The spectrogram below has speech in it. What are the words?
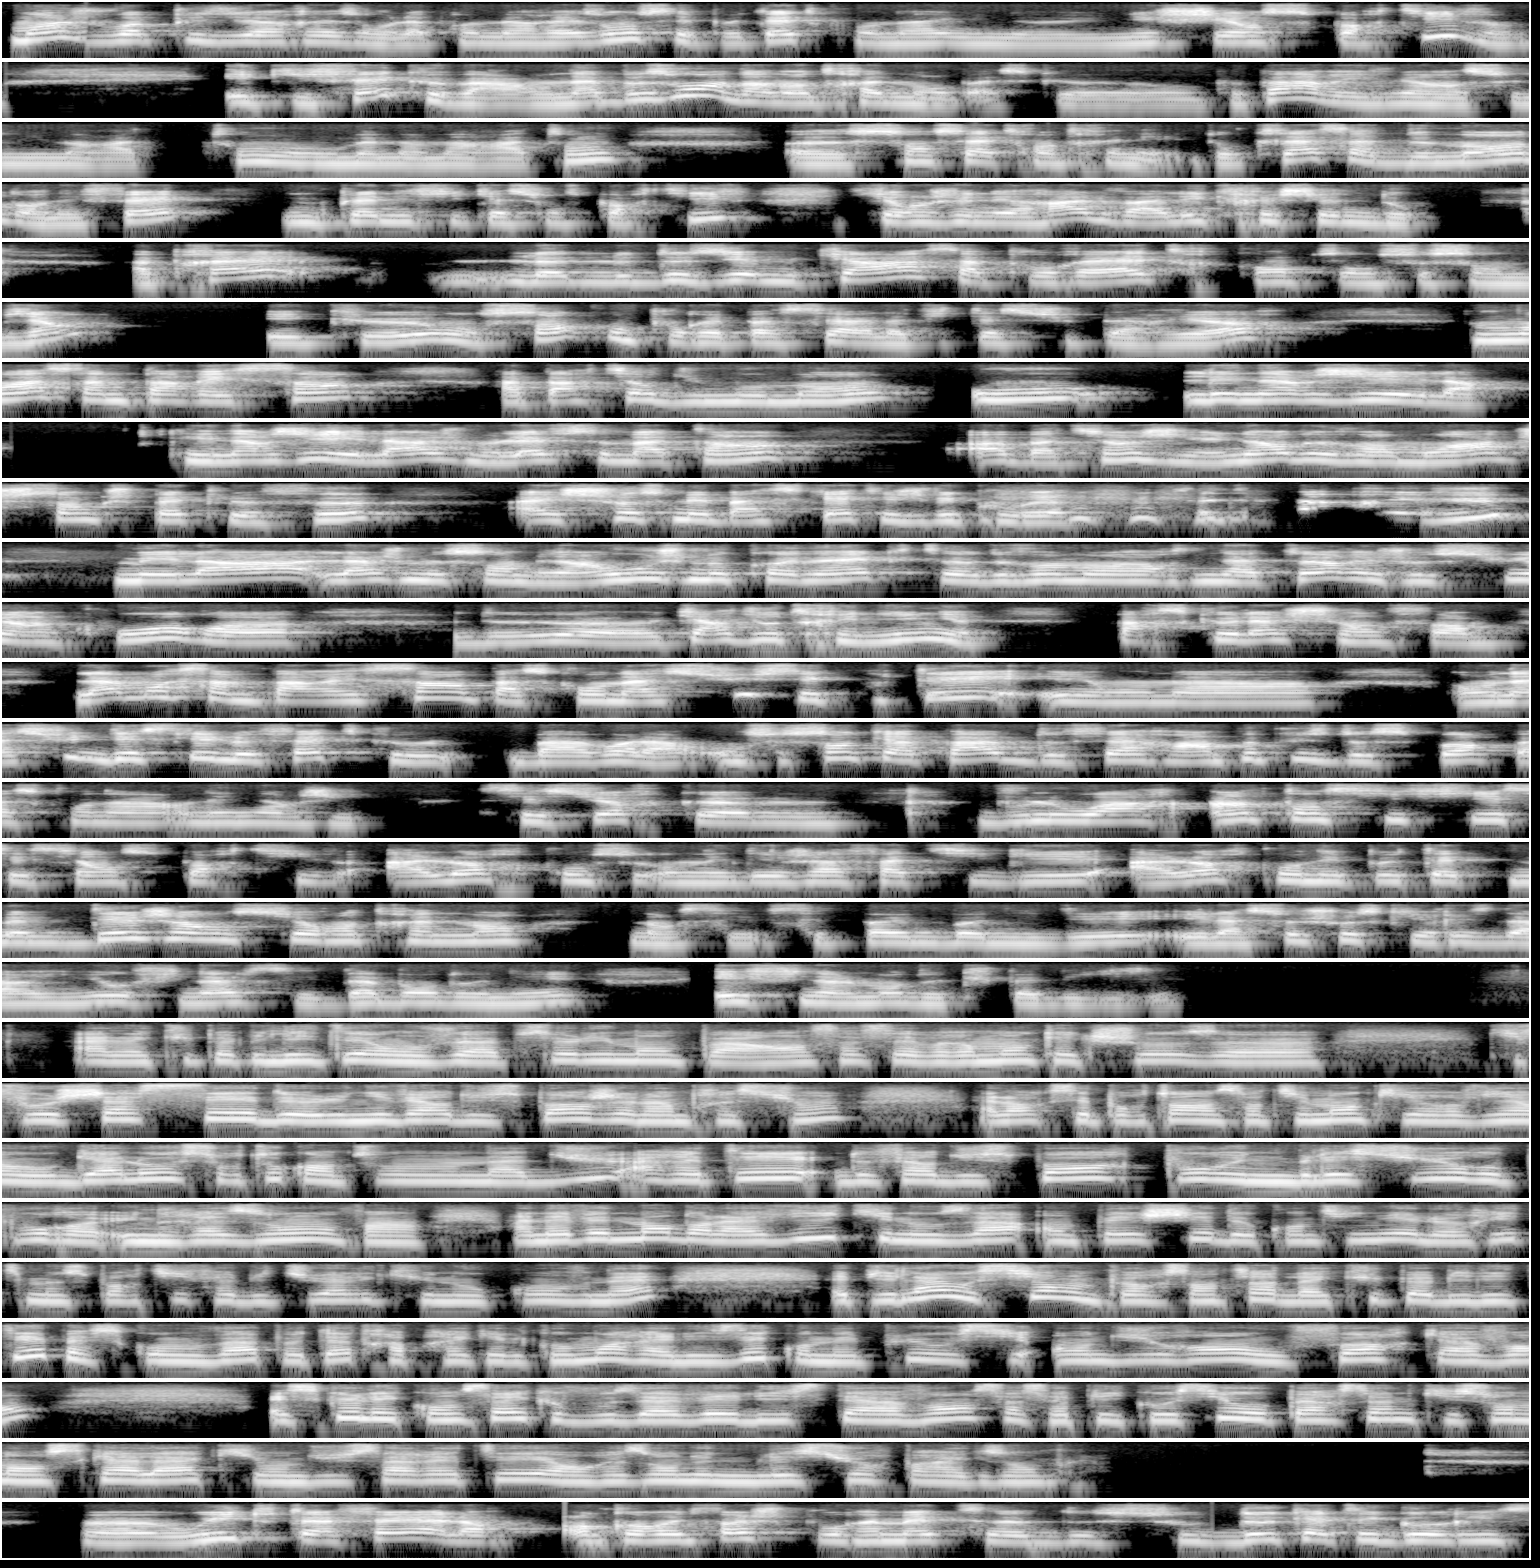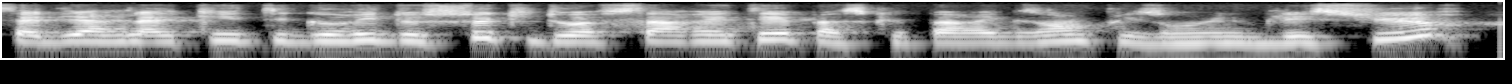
moi je vois plusieurs raisons. La première raison, c'est peut-être qu'on a une, une, échéance sportive et qui fait que bah, on a besoin d'un entraînement parce qu'on ne peut pas arriver à un semi-marathon ou même un marathon euh, sans s'être entraîné. Donc là, ça demande en effet une planification sportive qui en général va aller crescendo. Après, le, deuxième cas, ça pourrait être quand on se sent bien et que on sent qu'on pourrait passer à la vitesse supérieure. Moi, ça me paraît sain à partir du moment où l'énergie est là. L'énergie est là, je me lève ce matin, ah bah tiens, j'ai une heure devant moi, je sens que je pète le feu, je chausse mes baskets et je vais courir. C'était pas prévu, mais là, là, je me sens bien. Ou je me connecte devant mon ordinateur et je suis un cours euh, de euh, cardio training parce que là, je suis en forme. Là, moi, ça me paraît sain parce qu'on a su s'écouter et on a, on a su déceler le fait que, bah voilà, on se sent capable de faire un peu plus de sport parce qu'on a en énergie c'est sûr que hum, vouloir intensifier ces séances sportives alors qu'on est déjà fatigué, alors qu'on est peut-être même déjà en surentraînement, non, c'est pas une bonne idée. Et la seule chose qui risque d'arriver au final, c'est d'abandonner et finalement de culpabiliser. À la culpabilité, on veut absolument pas. Hein. Ça, c'est vraiment quelque chose euh, qu'il faut chasser de l'univers du sport, j'ai l'impression. Alors que c'est pourtant un sentiment qui revient au galop, surtout quand on a dû arrêter de faire du sport pour une blessure ou pour une raison, enfin, un événement dans la vie qui nous a empêché de continuer le rythme sportif habituel qui nous convenait. Et puis là aussi, on peut ressentir de la culpabilité parce qu'on va peut-être après quelques mois réaliser qu'on n'est plus aussi endurant ou fort qu'avant. Est-ce que les conseils que vous avez listés avant, ça s'applique aussi aux personnes qui sont dans ce cas-là, qui ont dû s'arrêter en raison d'une blessure, par exemple? Euh, oui, tout à fait. Alors, encore une fois, je pourrais mettre sous deux catégories, c'est-à-dire la catégorie de ceux qui doivent s'arrêter parce que, par exemple, ils ont une blessure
